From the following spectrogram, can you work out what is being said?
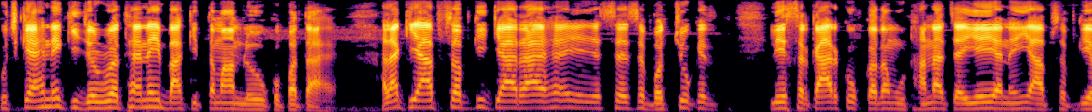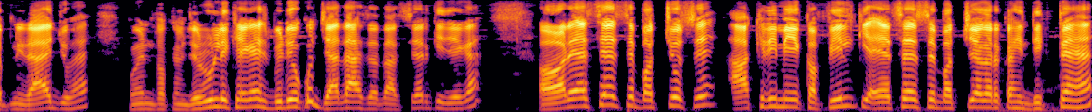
कुछ कहने की ज़रूरत है नहीं, बाकी तमाम लोगों को पता है। हालाँकि आप सबकी क्या राय है ऐसे ऐसे बच्चों के लिए सरकार को कदम उठाना चाहिए या नहीं, आप सबकी अपनी राय जो है कमेंट बॉक्स में ज़रूर लिखिएगा। इस वीडियो को ज़्यादा से ज़्यादा शेयर कीजिएगा। और ऐसे ऐसे बच्चों से आखिरी में एक अपील कि ऐसे ऐसे बच्चे अगर कहीं दिखते हैं,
